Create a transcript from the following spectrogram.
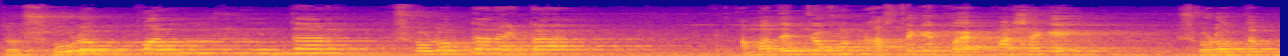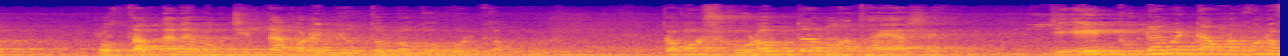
তো সৌরভ পালদার সৌরভদার একটা আমাদের যখন আজ থেকে কয়েক মাস আগে সৌরভদা প্রস্তাব দেন এবং চিন্তা করেন যে উত্তরবঙ্গ গোল্ড কাপ তখন সৌরভদার মাথায় আসে যে এই টুর্নামেন্টে আমরা কোনো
